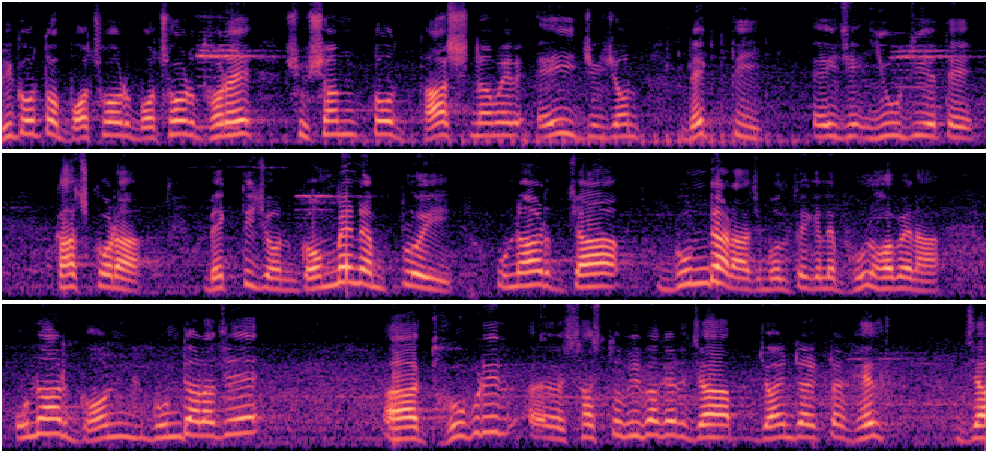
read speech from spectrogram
বিগত বছর বছর ধরে সুশান্ত দাস নামের এই যেজন ব্যক্তি, এই যে ইউডিএতে কাজ করা ব্যক্তিজন গভর্নমেন্ট এমপ্লয়ি উনার যা গুন্ডারাজ বলতে গেলে ভুল হবে না, উনার গন গুন্ডারাজে ধুবড়ির স্বাস্থ্য বিভাগের যা জয়েন্ট ডাইরেক্টর হেলথ যা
